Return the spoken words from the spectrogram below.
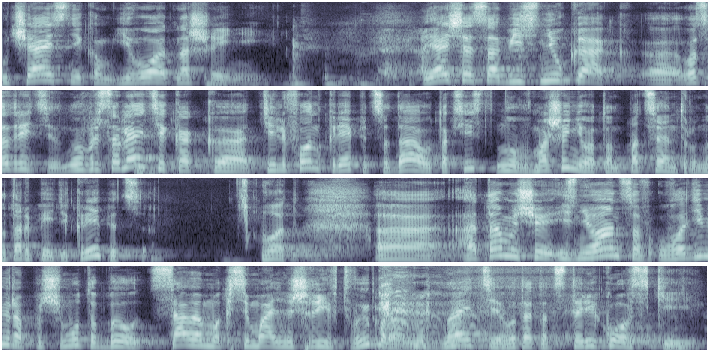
участником его отношений. Я сейчас объясню, как. Э, Вот смотрите, ну, представляете, как э, телефон крепится, да, у таксиста, ну, в машине вот он по центру на торпеде крепится. Вот. А, а там еще из нюансов у Владимира почему-то был самый максимальный шрифт выбран. Знаете, вот этот стариковский.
